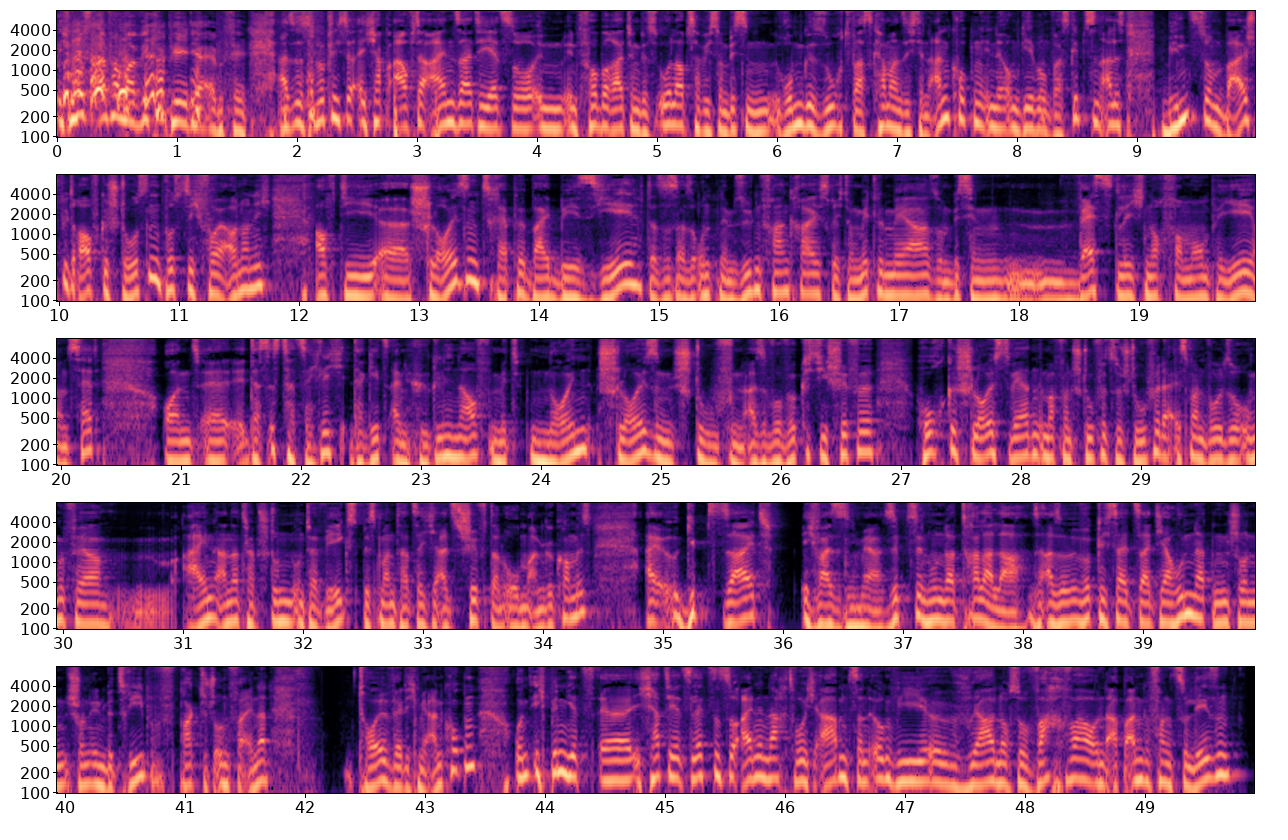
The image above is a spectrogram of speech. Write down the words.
Ich muss einfach mal Wikipedia empfehlen. Also es ist wirklich so, ich habe auf der einen Seite jetzt so in, in Vorbereitung des Urlaubs habe ich so ein bisschen rumgesucht, was kann man sich denn angucken in der Umgebung, was gibt's denn alles. Bin zum Beispiel drauf gestoßen, wusste ich vorher auch noch nicht, auf die äh, Schleusentreppe bei Béziers. Das ist also unten im Süden Frankreichs, Richtung Mittelmeer, so ein bisschen westlich noch von Montpellier und Sète. Und äh, das ist tatsächlich, da geht's einen Hügel hinauf mit neun Schleusenstufen, also wo wirklich die Schiffe hochgeschleust werden, immer von Stufe zu Stufe. Da ist man wohl so ungefähr ein, anderthalb Stunden unterwegs, bis man tatsächlich als Schiff dann oben angekommen ist. Äh, gibt's seit ich weiß es nicht mehr, 1700 tralala, also wirklich seit seit Jahrhunderten schon schon in Betrieb, praktisch unverändert toll, werde ich mir angucken. Und ich bin jetzt, äh, ich hatte jetzt letztens so eine Nacht, wo ich abends dann irgendwie äh, ja noch so wach war und ab angefangen zu lesen.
